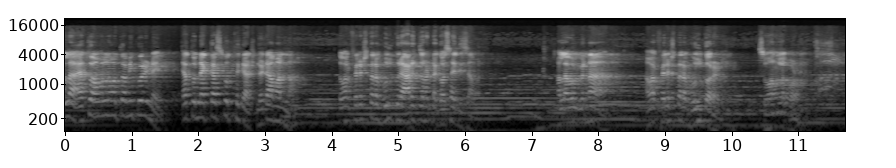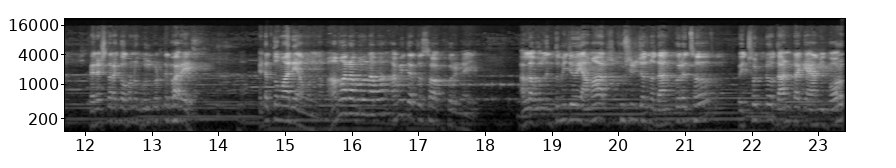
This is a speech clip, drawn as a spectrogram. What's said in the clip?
আল্লাহ, এত আমল নামা তো আমি করি নাই। এত নেক কাজ থেকে আসলো? এটা আমার না। তোমার ফেরেশতারা ভুল করে আরেকজন একটা গসাই দিছে আমার। আল্লাহ বলবে, না, আমার ফেরেশতারা ভুল করে না সুবহানাল্লাহ পড়ে। ফেরেশতারা কখনো ভুল করতে পারে? এটা তোমারই আমল নামা। আমার আমল নামা, আমি তো এত সওয়াব করি নাই। আল্লাহ বললেন, তুমি যে ওই আমার খুশির জন্য দান করেছ, ওই ছোট্ট দানটাকে আমি বড়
